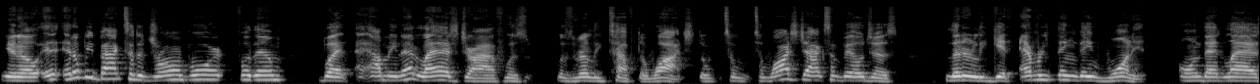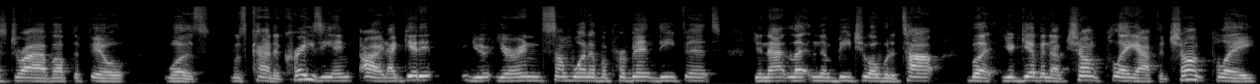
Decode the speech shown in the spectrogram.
you know, it, it'll be back to the drawing board for them. But I mean, that last drive was was really tough to watch. To, to, to watch Jacksonville just literally get everything they wanted on that last drive up the field was was kind of crazy. And all right, I get it. You're you're in somewhat of a prevent defense. You're not letting them beat you over the top but you're giving up chunk play after chunk play.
